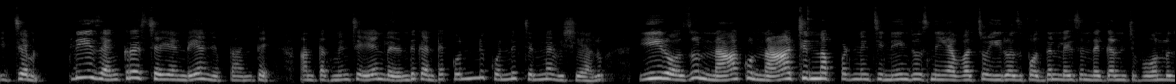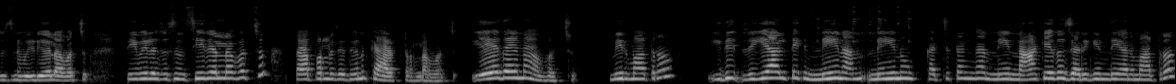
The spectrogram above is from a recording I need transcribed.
ఇచ్చే ప్లీజ్ ఎంకరేజ్ చేయండి అని చెప్తా అంతే. అంతకు మించి ఏం లేదు. ఎందుకంటే కొన్ని కొన్ని చిన్న విషయాలు. ఈరోజు నాకు నా చిన్నప్పటి నుంచి నేను చూసినవి అవ్వచ్చు. ఈరోజు పొద్దున్న లేచిన దగ్గర నుంచి ఫోన్లో చూసిన వీడియోలు అవ్వచ్చు. టీవీలో చూసిన సీరియల్ అవ్వచ్చు. పేపర్లో చదివిన క్యారెక్టర్లు అవ్వచ్చు. ఏదైనా అవ్వచ్చు. మీరు మాత్రం ఇది రియాలిటీకి నేను అన్- నేను ఖచ్చితంగా నేను నాకేదో జరిగింది అని మాత్రం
